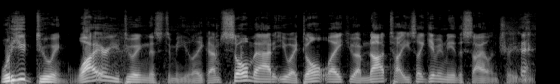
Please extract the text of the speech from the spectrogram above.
what are you doing? Why are you doing this to me? Like, I'm so mad at you. I don't like you. I'm not. Ta-. He's like giving me the silent treatment.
